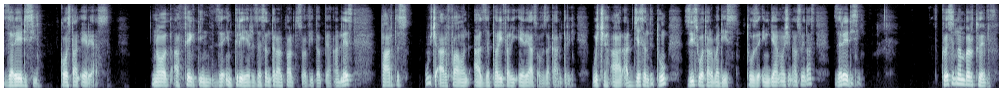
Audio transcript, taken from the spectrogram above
the Red Sea coastal areas not affecting the interior, the central parts of Ethiopia, unless parts which are found as the periphery areas of the country, which are adjacent to these water bodies, to the Indian Ocean as well as the Red Sea. Question number 12.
